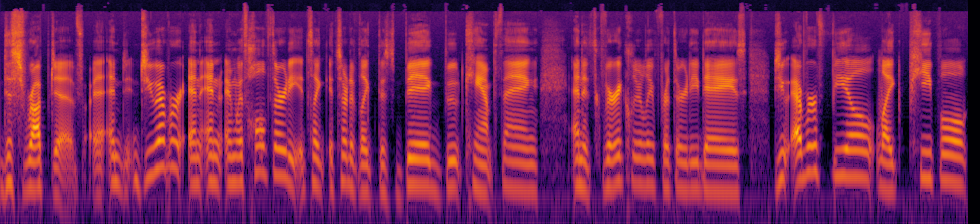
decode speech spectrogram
disruptive. And do you ever and, and and with Whole 30, it's like it's sort of like this big boot camp thing and it's very clearly for 30 days. Do you ever feel like people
